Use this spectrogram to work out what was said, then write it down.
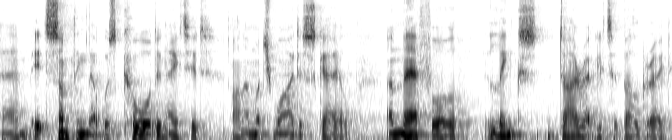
Um, it's something that was coordinated on a much wider scale and therefore links directly to Belgrade.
